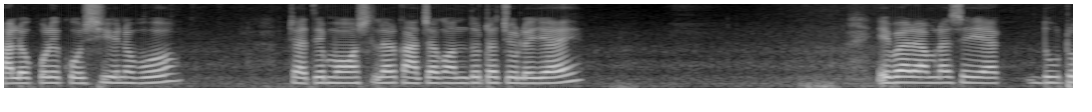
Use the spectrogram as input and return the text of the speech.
ভালো করে কষিয়ে নেব, যাতে মশলার কাঁচা গন্ধটা চলে যায়। এবার আমরা সেই এক, দুটো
